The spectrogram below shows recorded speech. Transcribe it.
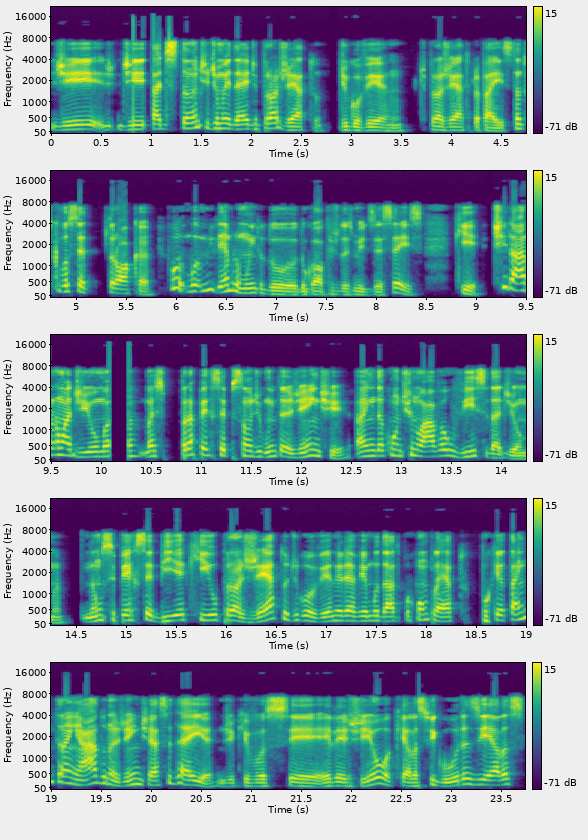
de estar tá distante de uma ideia de projeto de governo, de projeto para o país. Tanto que você troca. Pô, me lembro muito do, do golpe de 2016, que tiraram a Dilma mas para a percepção de muita gente, ainda continuava o vice da Dilma. Não se percebia que o projeto de governo ele havia mudado por completo, porque está entranhado na gente essa ideia de que você elegeu aquelas figuras e elas,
